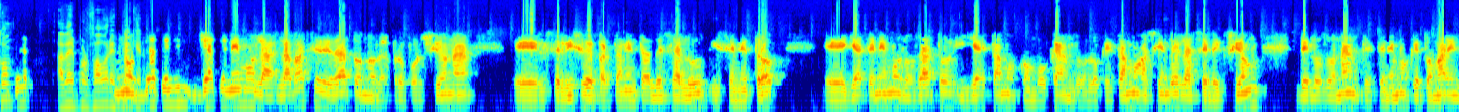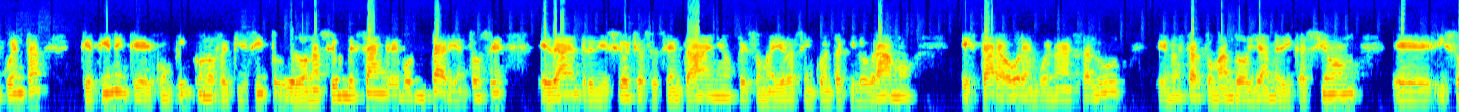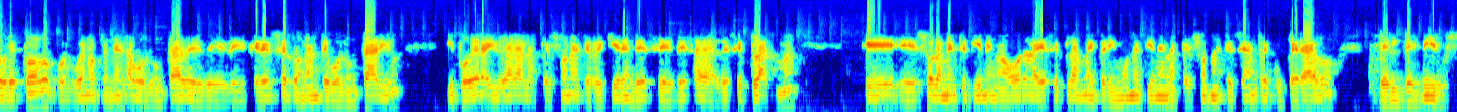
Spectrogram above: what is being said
A ver, por favor, No, ya, ya tenemos la, la, base de datos, nos la proporciona el Servicio Departamental de Salud y Cenetrop, eh, ya tenemos los datos y ya estamos convocando. Lo que estamos haciendo es la selección de los donantes. Tenemos que tomar en cuenta que tienen que cumplir con los requisitos de donación de sangre voluntaria. Entonces, edad entre 18 a 60 años, peso mayor a 50 kilogramos, estar ahora en buena salud, eh, no estar tomando ya medicación eh, y sobre todo, pues bueno, tener la voluntad de, de, querer ser donante voluntario y poder ayudar a las personas que requieren de ese, de esa, de ese plasma que eh, solamente tienen ahora ese plasma hiperinmune, tienen las personas que se han recuperado del, virus.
